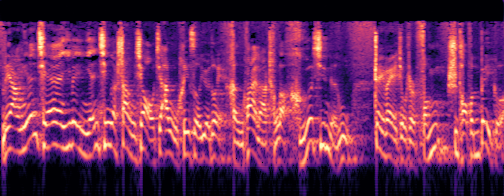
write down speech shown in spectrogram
两年前，一位年轻的上校加入黑色乐队，很快呢成了核心人物。这位就是冯施陶芬贝格。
